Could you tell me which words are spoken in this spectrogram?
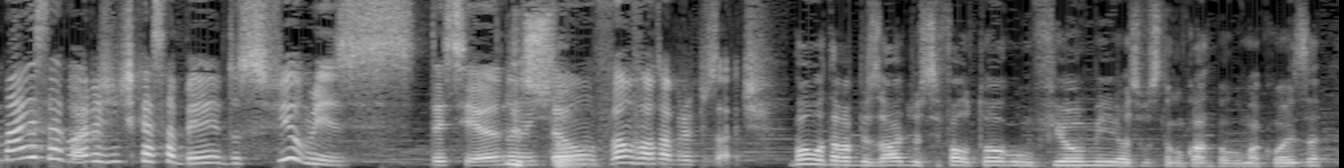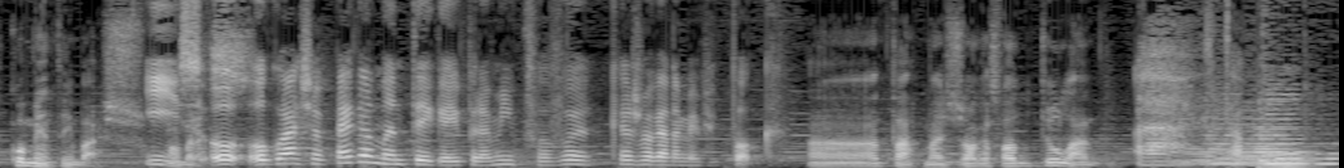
Mas agora a gente quer saber dos filmes desse ano. Isso. Então, vamos voltar pro episódio. Vamos voltar pro episódio. Se faltou algum filme ou se você não concorda com alguma coisa, comenta aí embaixo. Um Isso. abraço. Ô, ô Guaxa, pega a manteiga aí pra mim, por favor. Quero jogar na minha pipoca. Ah, tá. Mas joga só do teu lado. Ah, tá bom.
